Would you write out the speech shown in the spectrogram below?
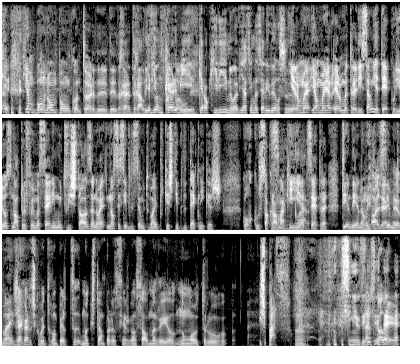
que, é, que é um bom nome para um condutor de, de, de, ra- de rally. E havia um de Fórmula 1. Kirby, que era o Quirino, havia assim uma série deles. E era uma, era, uma, era uma tradição e até é curioso, na altura foi uma série muito vistosa, não é? Não sei se envelheceu muito bem, porque este tipo de técnicas com recurso ao chroma Sim, key, claro. etc., tendem a não Olha, envelhecer muito eh, bem. já agora desculpa interromper-te, uma questão para o Sr. Gonçalo Madeil num outro espaço. Sim, Sabes qual é?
